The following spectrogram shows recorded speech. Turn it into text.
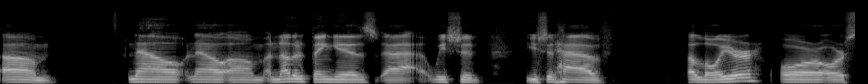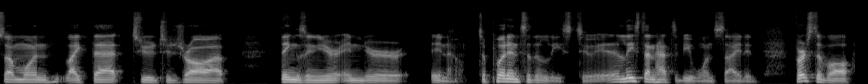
Um, now, now, um, another thing is uh, we should you should have a lawyer or or someone like that to to draw up things in your in your you know to put into the lease too. At least doesn't have to be one-sided. First of all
